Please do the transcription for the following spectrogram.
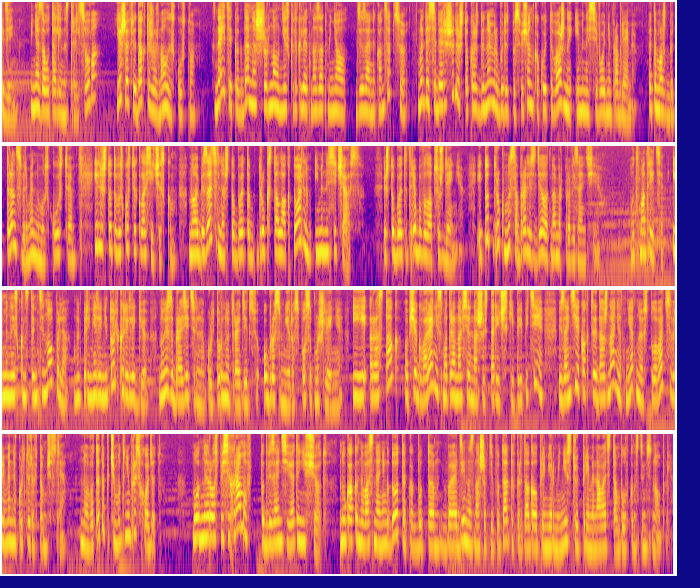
Добрый день. Меня зовут Алина Стрельцова. Я шеф-редактор журнала «Искусство». Знаете, когда наш журнал несколько лет назад менял дизайн и концепцию, мы для себя решили, что каждый номер будет посвящен какой-то важной именно сегодня проблеме. Это может быть тренд в современном искусстве или что-то в искусстве классическом. Но обязательно, чтобы это вдруг стало актуальным именно сейчас. И чтобы это требовало обсуждения. И тут вдруг мы собрались сделать номер про Византию. Вот смотрите, именно из Константинополя мы переняли не только религию, но и изобразительную, культурную традицию, образ мира, способ мышления. И раз так, вообще говоря, несмотря на все наши исторические перипетии, Византия как-то и должна нет-нет, но и всплывать в современной культуре в том числе. Но вот это почему-то не происходит. Модные росписи храмов под Византию – это не в счет. Ну, как и новостные анекдоты, как будто бы один из наших депутатов предлагал премьер-министру переименовать Стамбул в Константинополь.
